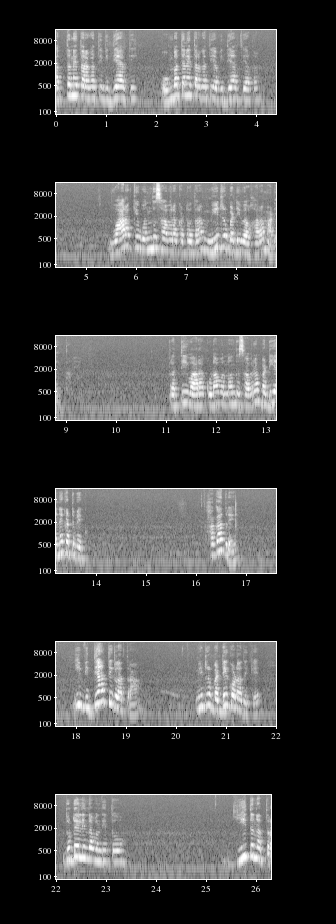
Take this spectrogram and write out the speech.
ಹತ್ತನೇ ತರಗತಿ ವಿದ್ಯಾರ್ಥಿ, ಒಂಬತ್ತನೇ ತರಗತಿಯ ವಿದ್ಯಾರ್ಥಿ ಆತ ವಾರಕ್ಕೆ ಒಂದು ಸಾವಿರ ಕಟ್ಟೋ ಥರ ಮೀಟ್ರ್ ಬಡ್ಡಿ ವ್ಯವಹಾರ ಮಾಡಿರ್ತಾನೆ ಪ್ರತಿ ವಾರ ಕೂಡ ಒಂದೊಂದು ಸಾವಿರ ಬಡ್ಡಿಯನ್ನೇ ಕಟ್ಟಬೇಕು. ಹಾಗಾದ್ರೆ ಈ ವಿದ್ಯಾರ್ಥಿಗಳ ಹತ್ರ ಮೀಟ್ರ್ ಬಡ್ಡಿ ಕೊಡೋದಕ್ಕೆ ದುಡ್ಡು ಎಲ್ಲಿಂದ ಬಂದಿತ್ತು? ಈತನ ಹತ್ರ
